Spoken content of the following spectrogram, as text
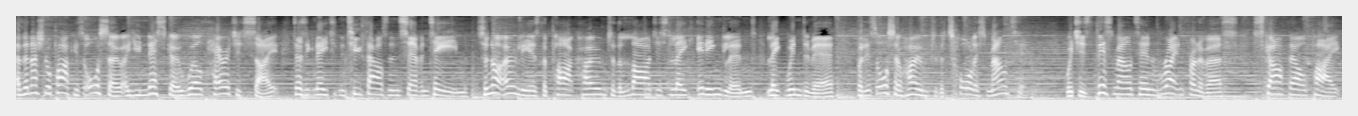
And the national park is also a UNESCO World Heritage Site designated in 2017. So not only is the park home to the largest lake in England, Lake Windermere, but it's also home to the tallest mountain which is this mountain right in front of us, Scafell Pike,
